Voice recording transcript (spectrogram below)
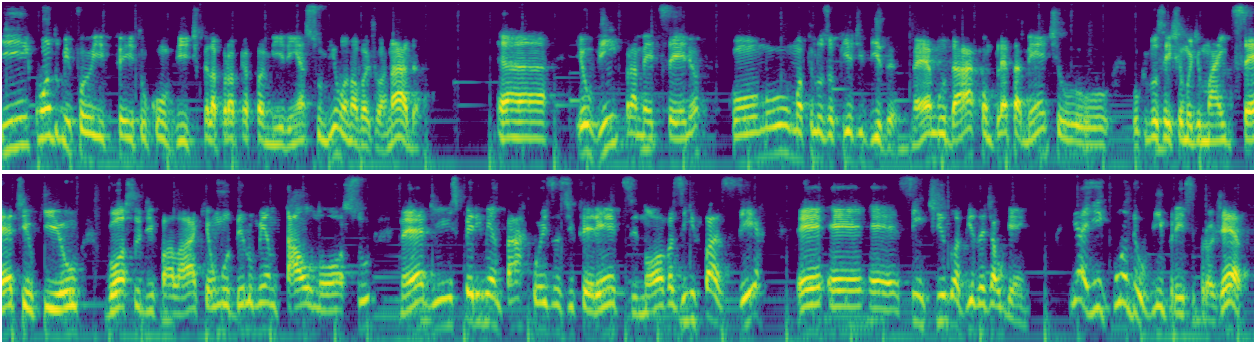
E quando me foi feito o convite pela própria família em assumir uma nova jornada, uh, eu vim para a MedSenior como uma filosofia de vida, né? Mudar completamente o, o que vocês chamam de mindset e o que eu gosto de falar que é um modelo mental nosso, né? De experimentar coisas diferentes e novas e fazer é, é, é, sentido a vida de alguém. E aí, quando eu vim para esse projeto,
